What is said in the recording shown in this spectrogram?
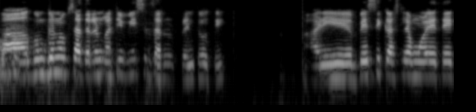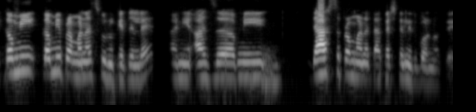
अं, गुंतवणूक साधारण माझी वीस हजार पर्यंत होती. आणि बेसिक असल्यामुळे ते कमी कमी प्रमाणात सुरू केलेलं आहे. आणि आज अं, मी जास्त प्रमाणात आकाश कंदील बनवते.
